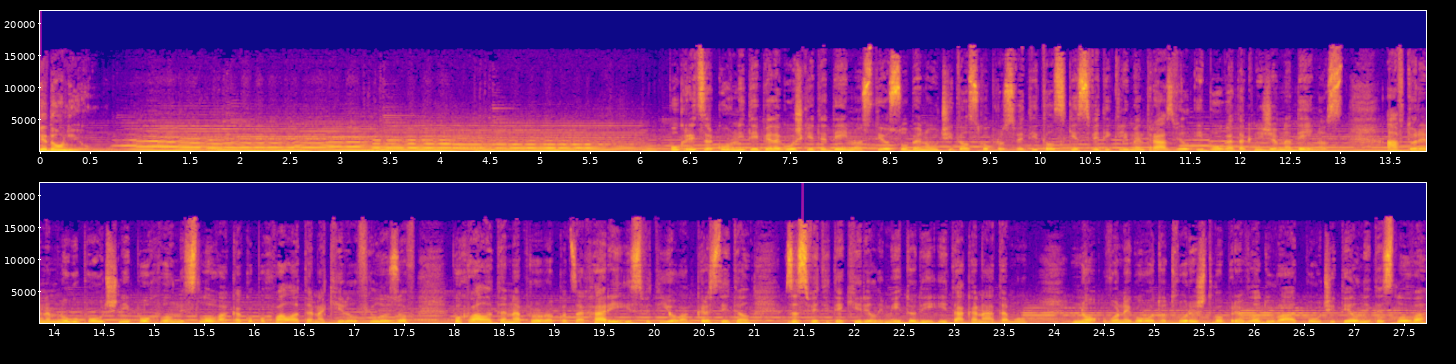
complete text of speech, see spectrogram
Македонијум. Покрај црковните и педагошките дејности, особено учителско-просветителски, Свети Климент развил и богата книжевна дејност. Автор е на многу поучни и похвални слова, како похвалата на Кирил Филозоф, похвалата на пророкот Захари и Свети Јован Крстител, за светите Кирил и Методи и така натаму. Но во неговото творештво превладуваат поучителните слова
